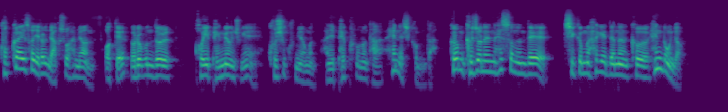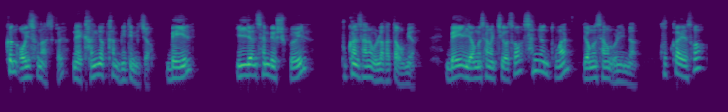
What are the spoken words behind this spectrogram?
국가에서 이런 약속하면 어때요? 여러분들 거의 100명 중에 99명은 아니 100%는 다 해내실 겁니다 그럼 그전에는 했었는데 지금 하게 되는 그 행동력 그건 어디서 났을까요? 네 강력한 믿음이죠. 매일 1년 365일 북한산을 올라갔다 오면 매일 영상을 찍어서 3년 동안 영상을 올리면 국가에서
